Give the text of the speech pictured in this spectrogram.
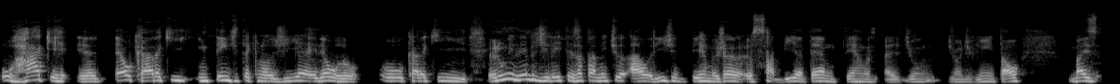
o hacker é, é o cara que entende tecnologia, ele é o o cara que. Eu não me lembro direito exatamente a origem do termo, eu já eu sabia até um termo é, de, um, de onde vinha e tal, mas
